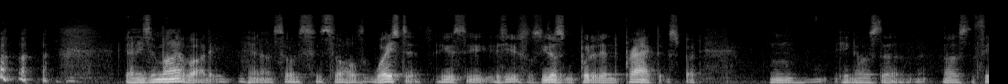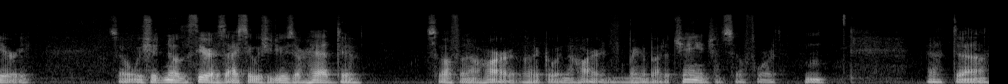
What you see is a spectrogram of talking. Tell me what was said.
and he's in my body, you know, so it's, it's all wasted. He's, he's useless. He doesn't put it into practice, but Mm, he knows the knows the theory. So we should know the theory. As I say, we should use our head to soften our heart, let it go in the heart, and bring about a change and so forth. Mm. That,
